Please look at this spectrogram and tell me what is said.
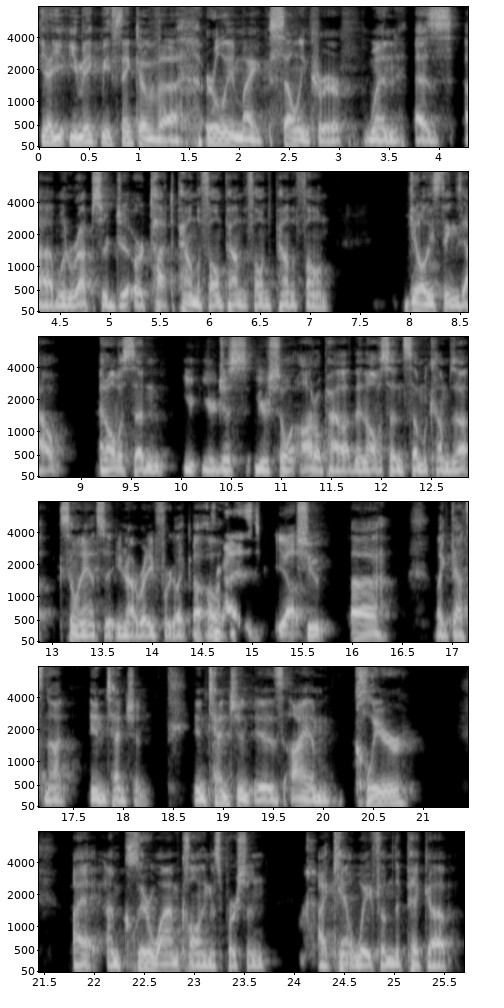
Yeah, you, you make me think of uh, early in my selling career when, as uh, when reps are, are taught to pound the phone, pound the phone, to pound the phone, get all these things out, and all of a sudden you, you're just you're so on autopilot. And then all of a sudden someone comes up, someone answers it, you're not ready for it. You're like, uh oh, yeah, shoot, uh, like that's not intention. Intention is I am clear. I, I'm clear why I'm calling this person. I can't wait for them to pick up.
